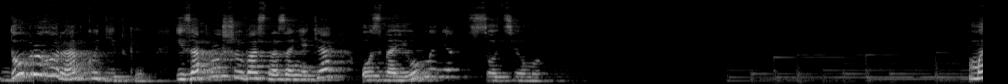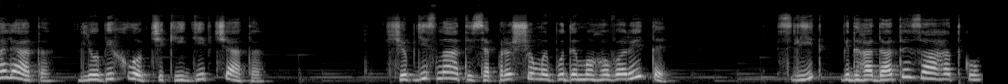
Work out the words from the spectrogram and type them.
Доброго ранку, дітки! І запрошую вас на заняття ознайомлення з соціумом. Малята, любі хлопчики і дівчата. Щоб дізнатися, про що ми будемо говорити, слід відгадати загадку.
